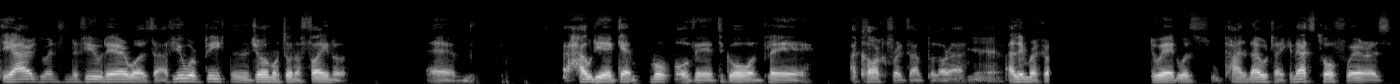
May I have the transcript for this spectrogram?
the argument and the view there was that if you were beaten in the Joe McDonagh final, um, how do you get motivated to go and play a Cork, for example, or a, yeah. a Limerick? The way it was panning out, like, and that's tough. Whereas,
